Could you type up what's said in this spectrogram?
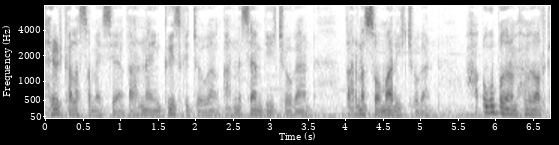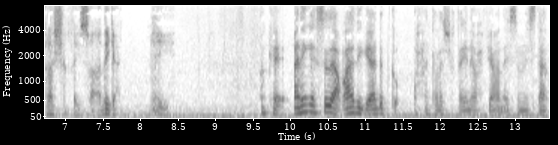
xiriirka la samaysay qaarna ingiriiska joogaan qaarna sambiya joogaan qaarna soomaaliya joogaan waxaa ugu badanoo maxamed aad kala shaqayso adiga maxay okay aniga sida caadigaa dadka waxaan kala shaqeynaya wax fiican ay samaystaan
